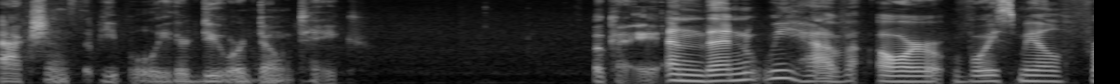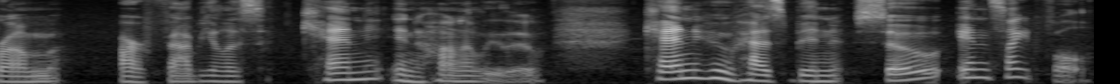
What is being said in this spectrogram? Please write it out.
actions that people either do or don't take. Okay, and then we have our voicemail from our fabulous Ken in Honolulu. Ken, who has been so insightful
